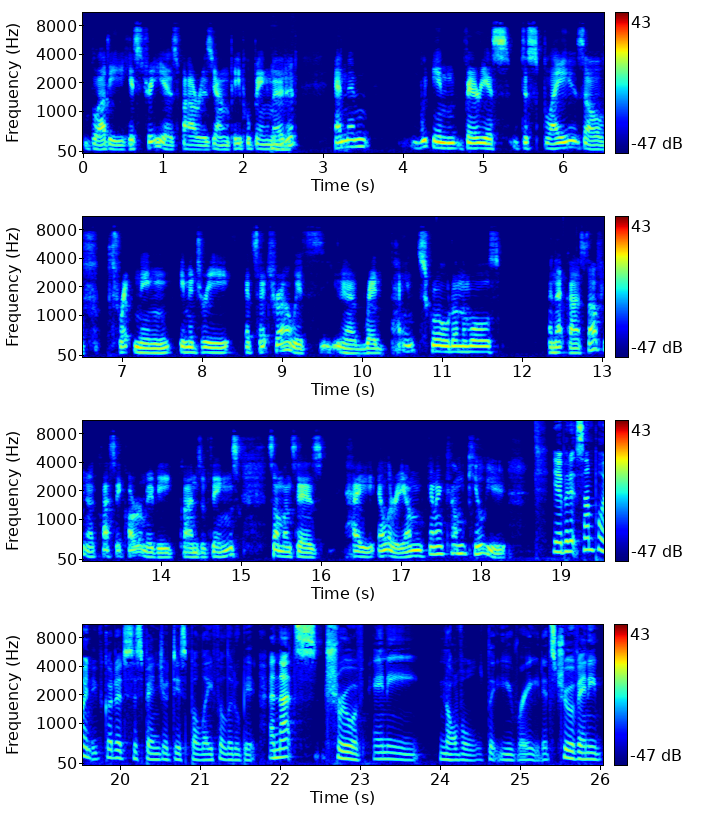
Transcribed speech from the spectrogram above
bloody history as far as young people being hmm. murdered. And then in various displays of threatening imagery, etc., with you know red paint scrawled on the walls and that kind of stuff. You know, classic horror movie kinds of things. Someone says, "Hey, Ellery, I'm gonna come kill you." Yeah, but at some point you've got to suspend your disbelief a little bit. And that's true of any novel that you read. It's true of any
